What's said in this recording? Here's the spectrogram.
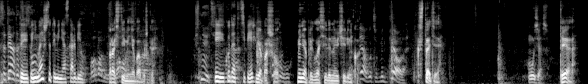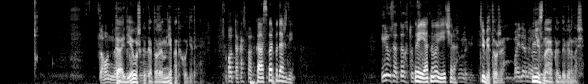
tead, et ты понимаешь, что ты меня оскорбил? Прости меня, бабушка. И куда ты теперь? Я пошел. Меня пригласили на вечеринку. Кстати, Теа та девушка, которая мне подходит. Каспар, подожди. Приятного вечера. Тебе тоже. Не знаю, когда вернусь.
